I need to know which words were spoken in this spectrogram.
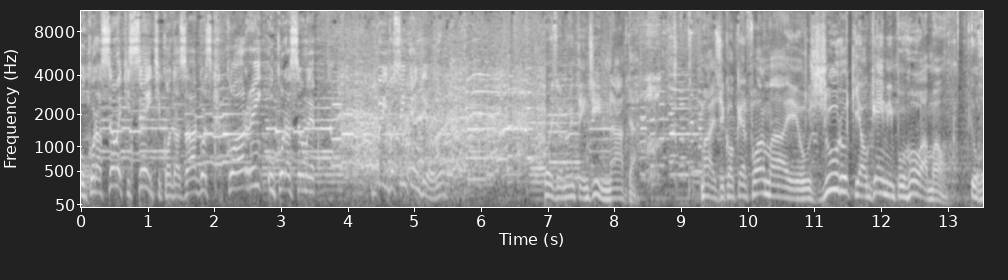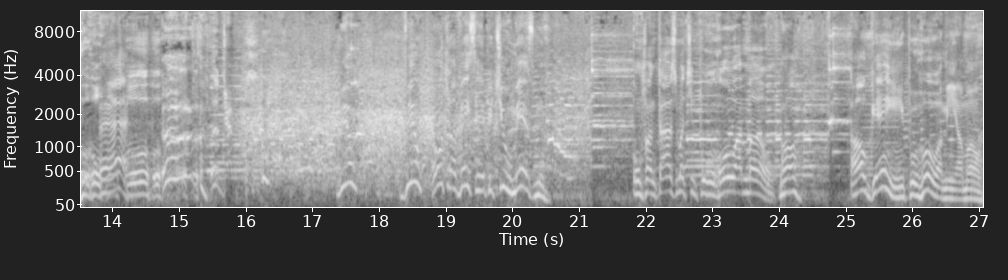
o coração é que sente quando as águas correm, o coração é. Bem, você entendeu, né? Pois eu não entendi nada. Mas de qualquer forma, eu juro que alguém me empurrou a mão. É. Viu? Viu? Outra vez se repetiu o mesmo. Um fantasma te empurrou a mão. Bom, alguém empurrou a minha mão.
